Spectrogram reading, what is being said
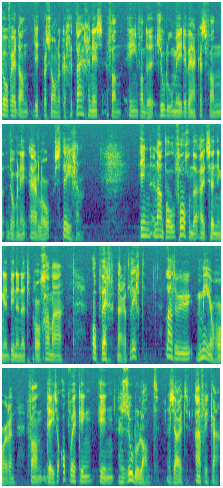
Zover dan dit persoonlijke getuigenis van een van de Zulu-medewerkers van dominee Erlo Stegen. In een aantal volgende uitzendingen binnen het programma Op weg naar het licht laten we u meer horen van deze opwekking in Zululand, Zuid-Afrika.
